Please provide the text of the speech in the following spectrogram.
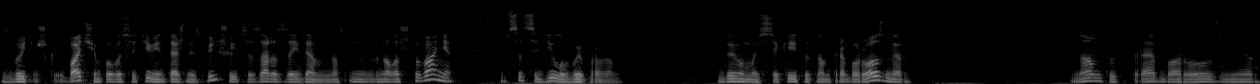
з витяжкою. Бачимо, по висоті він теж не збільшується. Зараз зайдемо в, налаштування і все це діло виправимо. Дивимось, який тут нам треба розмір. Нам тут треба розмір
